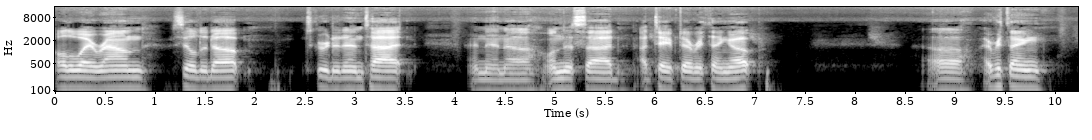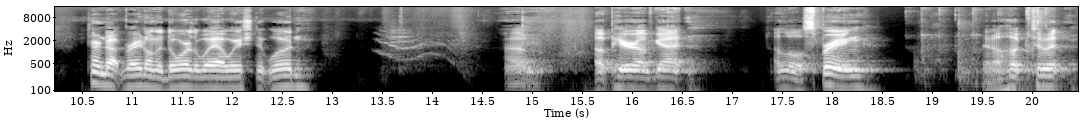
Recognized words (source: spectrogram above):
all the way around, sealed it up, screwed it in tight, and then uh, on this side, I taped everything up. Uh, everything turned out great on the door the way I wished it would. Um, up here, I've got a little spring that I'll hook to it.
